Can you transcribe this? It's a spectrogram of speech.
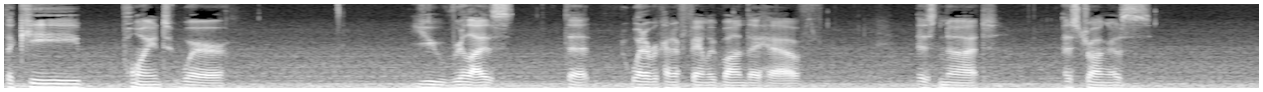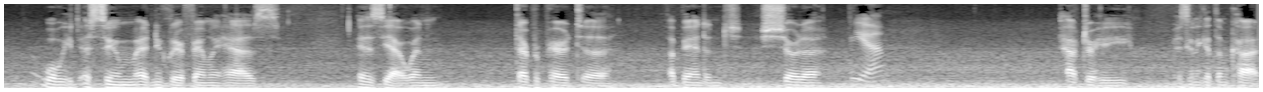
the key point where you realize that whatever kind of family bond they have is not as strong as what we assume a nuclear family has is yeah when they're prepared to abandon Sh- Shota Yeah. after he is going to get them caught.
